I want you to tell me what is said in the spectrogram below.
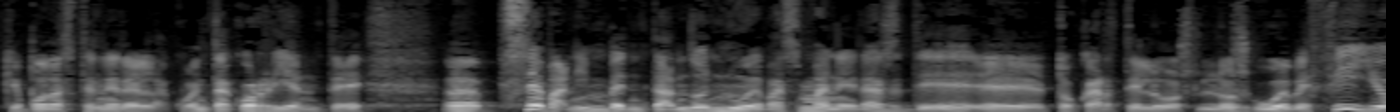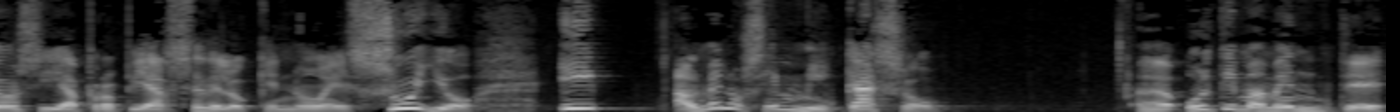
que puedas tener en la cuenta corriente, eh, se van inventando nuevas maneras de eh, tocarte los, los huevecillos y apropiarse de lo que no es suyo. Y, al menos en mi caso, eh, últimamente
